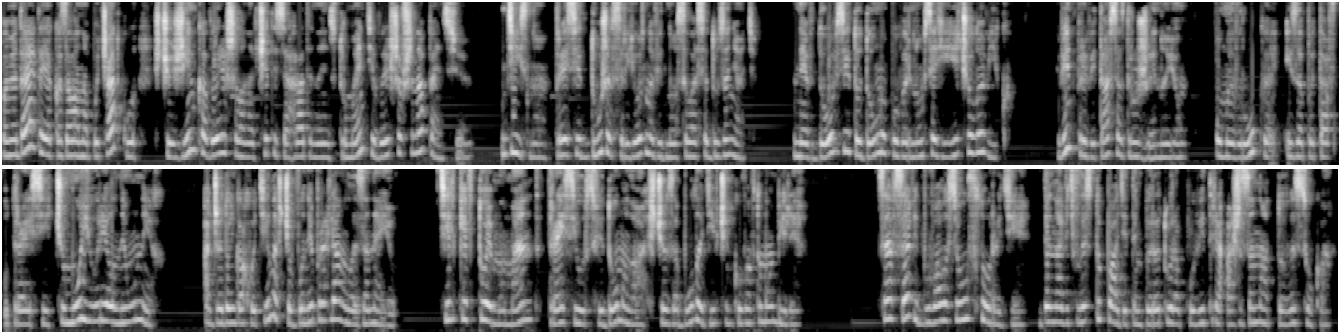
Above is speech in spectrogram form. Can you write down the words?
Пам'ятаєте, я казала на початку, що жінка вирішила навчитися грати на інструменті, вийшовши на пенсію? Дійсно, Тресі дуже серйозно відносилася до занять. Невдовзі додому повернувся її чоловік. Він привітався з дружиною, помив руки і запитав у Тресі, чому Юріел не у них, адже донька хотіла, щоб вони приглянули за нею. Тільки в той момент Тресі усвідомила, що забула дівчинку в автомобілі. Це все відбувалося у Флориді, де навіть в листопаді температура повітря аж занадто висока.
